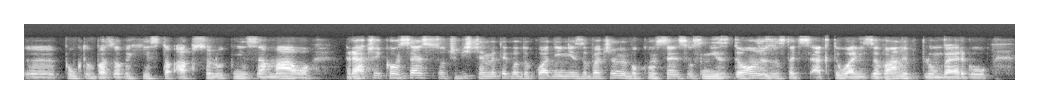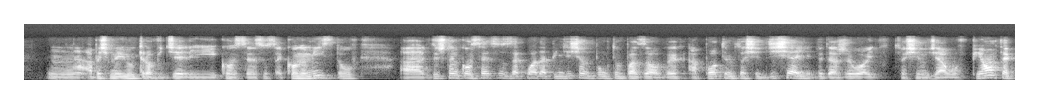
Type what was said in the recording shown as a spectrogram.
e, punktów bazowych jest to absolutnie za mało. Raczej konsensus, oczywiście my tego dokładnie nie zobaczymy, bo konsensus nie zdąży zostać zaktualizowany w Bloombergu, mm, abyśmy jutro widzieli konsensus ekonomistów, gdyż ten konsensus zakłada 50 punktów bazowych, a po tym, co się dzisiaj wydarzyło i co się działo w piątek,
